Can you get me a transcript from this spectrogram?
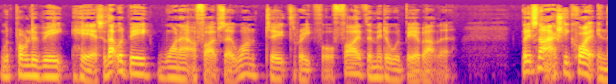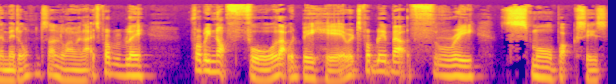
would probably be here. So that would be 1 out of 5. So 1, 2, 3, 4, 5. The middle would be about there but it's not actually quite in the middle. It's not in line with that. It's probably probably not four. That would be here. It's probably about three small boxes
